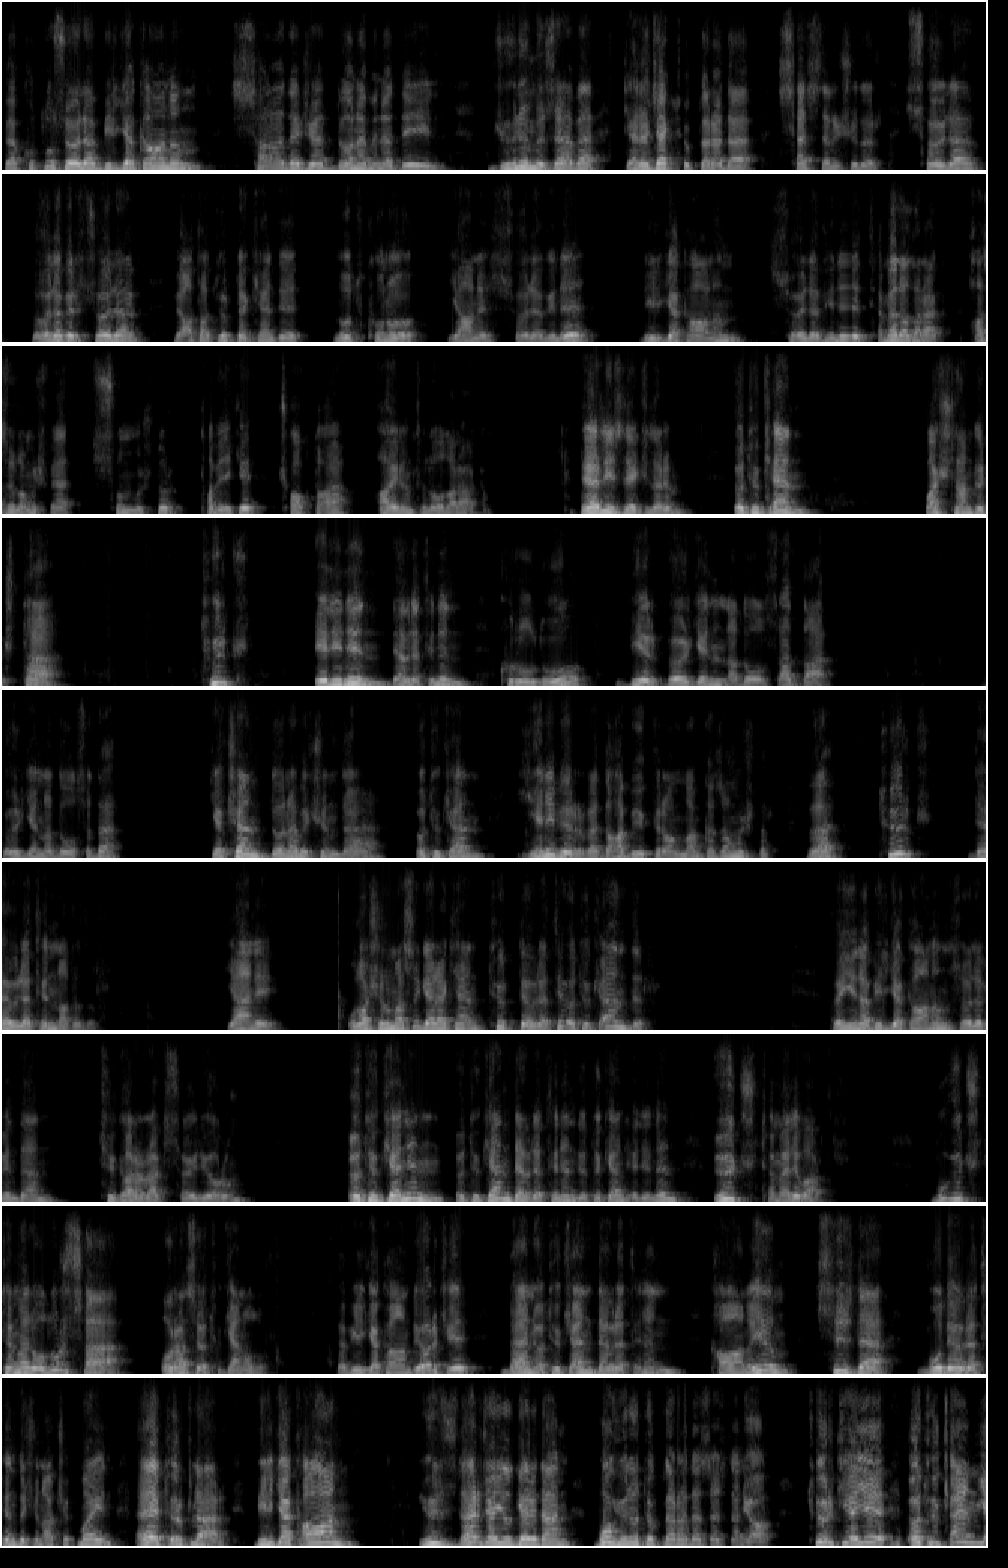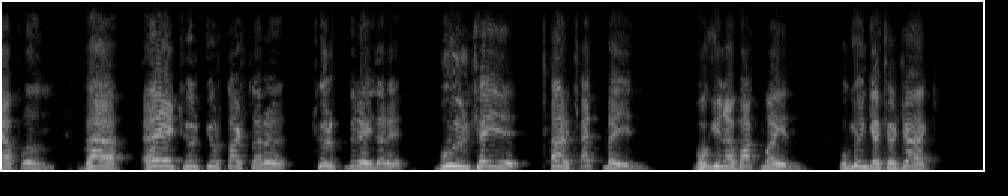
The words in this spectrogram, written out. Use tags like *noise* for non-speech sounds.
Ve Kutlu Söylev Bilge Kağan'ın sadece dönemine değil günümüze ve gelecek Türklere de seslenişidir. Söylev böyle bir söylev ve Atatürk de kendi nutkunu yani söylevini Bilge Kağan'ın söylevini temel alarak hazırlamış ve sunmuştur. Tabii ki çok daha ayrıntılı olarak. Değerli izleyicilerim, Ötüken başlangıçta Türk elinin, devletinin kurulduğu bir bölgenin adı olsa da bölgenin adı olsa da geçen dönem içinde Ötüken yeni bir ve daha büyük bir anlam kazanmıştır ve Türk devletinin adıdır. Yani ulaşılması gereken Türk devleti Ötüken'dir. Ve yine Bilge Kağan'ın söylevinden çıkararak söylüyorum. Ötüken'in, Ötüken devletinin, Ötüken elinin üç temeli vardır. Bu üç temel olursa orası Ötüken olur. Ve Bilge Kağan diyor ki ben Ötüken devletinin Kağan'ıyım. Siz de bu devletin dışına çıkmayın. Ey Türkler, Bilge Kağan yüzlerce yıl geriden bugünün Türklerine de sesleniyor. Türkiye'yi ötüken yapın ve ey Türk yurttaşları, Türk bireyleri bu ülkeyi terk etmeyin. Bugüne bakmayın. Bugün geçecek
